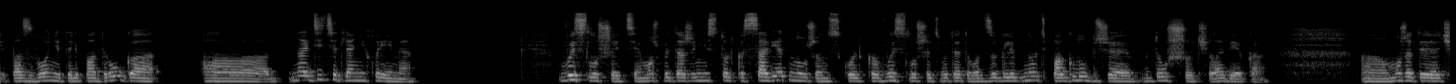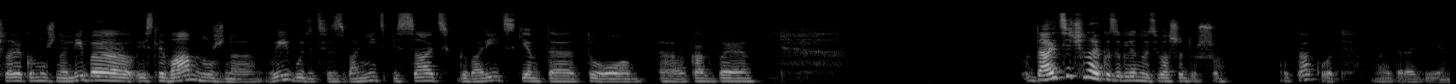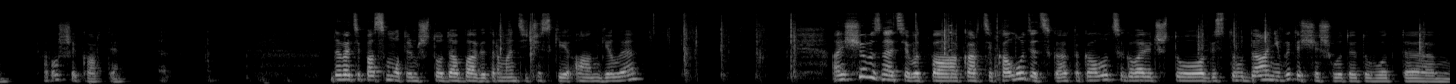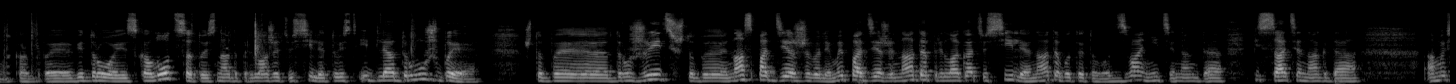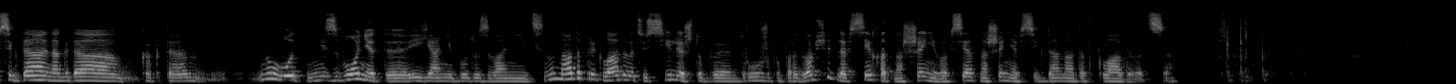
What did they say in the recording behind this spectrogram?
позвонит или подруга, а, найдите для них время. Выслушайте, может быть, даже не столько совет нужен, сколько выслушать вот это вот, заглянуть поглубже в душу человека. А, может, э, человеку нужно либо, если вам нужно, вы будете звонить, писать, говорить с кем-то, то э, как бы дайте человеку заглянуть в вашу душу. Вот так вот, мои дорогие. Хорошие карты. Давайте посмотрим, что добавят романтические ангелы. А еще, вы знаете, вот по карте колодец, карта колодца говорит, что без труда не вытащишь вот эту вот э, как бы ведро из колодца, то есть надо приложить усилия. То есть и для дружбы, чтобы дружить, чтобы нас поддерживали, мы поддерживаем, надо прилагать усилия, надо вот это вот звонить иногда, писать иногда. А мы всегда иногда как-то ну вот не звонит, э, и я не буду звонить. Ну, надо прикладывать усилия, чтобы дружба... Вообще для всех отношений, во все отношения всегда надо вкладываться.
